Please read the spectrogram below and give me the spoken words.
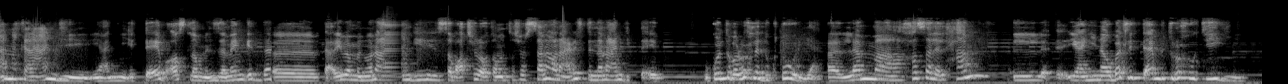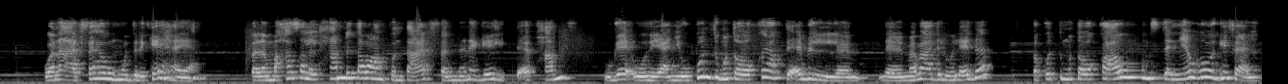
أنا كان عندي يعني اكتئاب أصلا من زمان جدا أه تقريبا من وأنا عندي 17 أو 18 سنة وأنا عرفت إن أنا عندي اكتئاب. وكنت بروح لدكتور يعني. لما حصل الحمل يعني نوبات الاكتئاب بتروح وتيجي وأنا عارفاها ومدركاها يعني. فلما حصل الحمل طبعا كنت عارفة إن أنا جالي اكتئاب حمل وجاء ويعني وكنت متوقعة اكتئاب ما بعد الولادة فكنت متوقعاه ومستنياه وهو جه فعلا.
